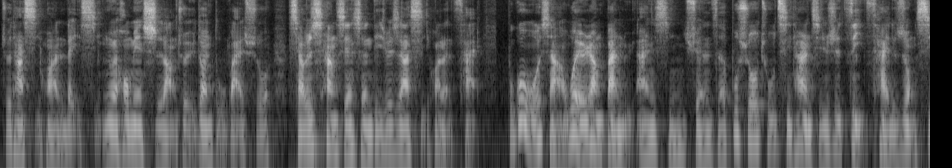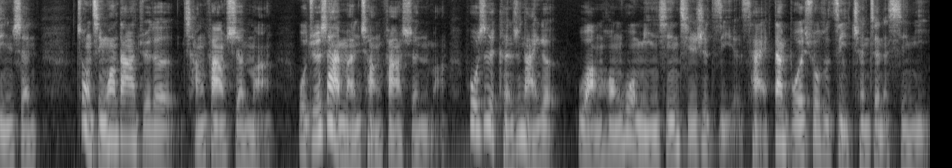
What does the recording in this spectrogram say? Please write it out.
就是他喜欢的类型，因为后面石朗就有一段独白说，小日向先生的确是他喜欢的菜。不过，我想为了让伴侣安心，选择不说出其他人其实是自己菜的这种心声，这种情况大家觉得常发生吗？我觉得是还蛮常发生的吧，或是可能是哪一个网红或明星其实是自己的菜，但不会说出自己真正的心意。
